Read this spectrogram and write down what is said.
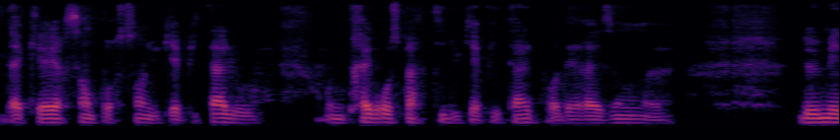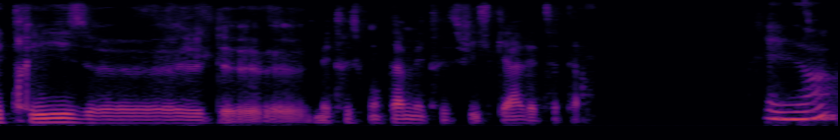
d'acquérir 100% du capital ou, une très grosse partie du capital pour des raisons euh, de maîtrise, de maîtrise comptable, maîtrise fiscale, etc. Très bien.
